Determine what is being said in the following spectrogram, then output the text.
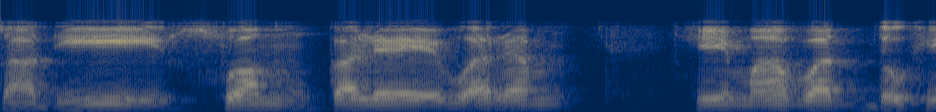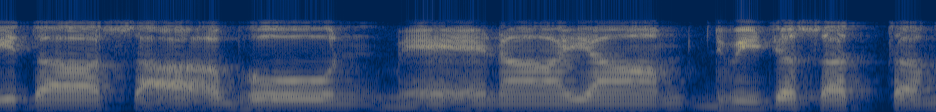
सदी स्वं कलेवरं हिमवद्दुहिता सा भून्मेनायां द्विजसत्तम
